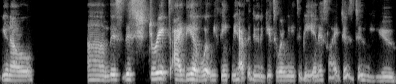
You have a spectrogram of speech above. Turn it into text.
you know, um, this this strict idea of what we think we have to do to get to where we need to be and it's like just do you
